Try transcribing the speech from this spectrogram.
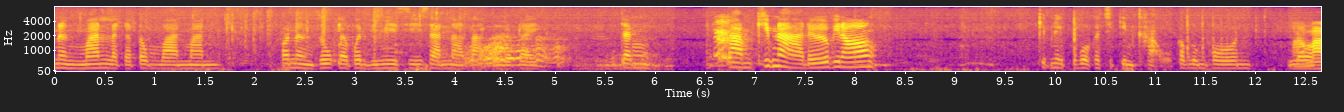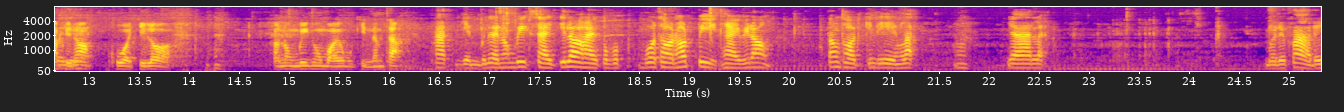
หนึ่งมันแล้วก็ต้มหวานมันพอหนึ่งสุกแล้วเพิ่นสิมีสีสันหน้าตาเป็นแบบใดจังตามคลิปหน้าเด้อพี่น้อง คลิปนี้ประบัวก็สิกินข้าวกับลุงพลมามาไปพี่เลยน้องครัวจิรอเอาน้องบิ๊กน้องบอยมากินน้ำชาพักเย็นไปเลยน้องบิ๊กใส่ที่เราให้กับบัวทอนฮอตปีกให้พี่น้อง ต้องถอดกินเองละอืมยาละบ่ได้ป้าได้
